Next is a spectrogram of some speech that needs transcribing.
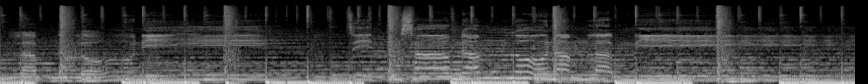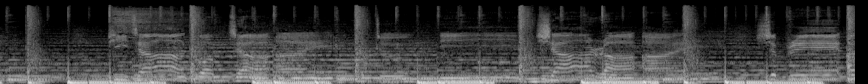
ำหลับนำโลนีจิตสามน้ำโลน้ำลับนี้พี่จากอบจะไอจุ ชเปรอั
